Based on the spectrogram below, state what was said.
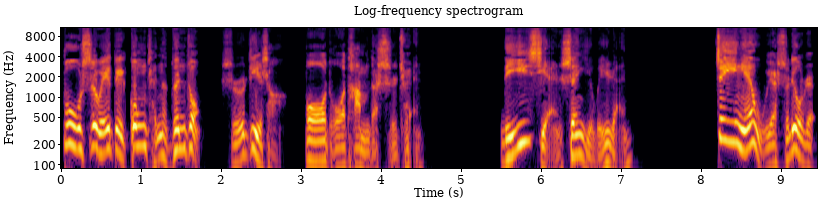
不失为对功臣的尊重。”实际上剥夺他们的实权，李显深以为然。这一年五月十六日，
